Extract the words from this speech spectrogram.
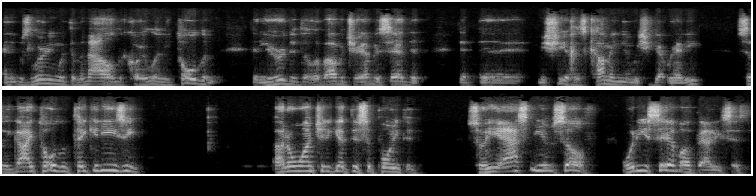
and he was learning with the Manal of the Koil. And he told him that he heard that the Lubavitcher Rebbe said that, that the Mashiach is coming and we should get ready. So the guy told him, take it easy. I don't want you to get disappointed. So he asked me himself, what do you say about that? He says,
